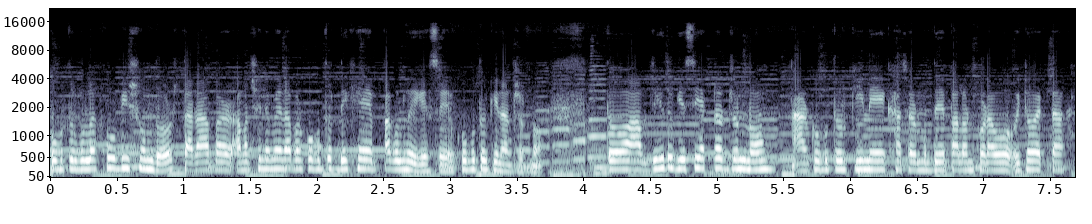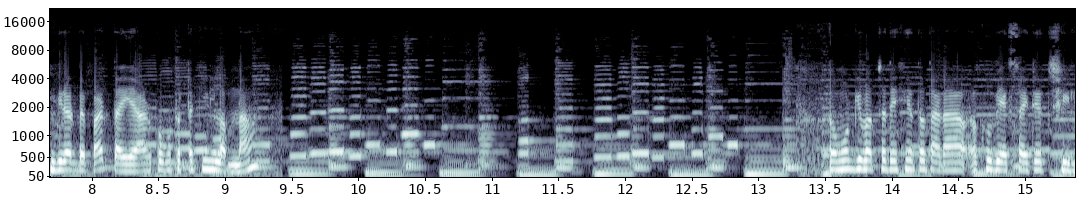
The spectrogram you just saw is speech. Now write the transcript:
কবুতরগুলো খুবই সুন্দর, তারা আবার আমার ছেলে মেয়েরা আবার কবুতর দেখে পাগল হয়ে গেছে কবুতর কেনার জন্য। তো যেহেতু গেছি একটার জন্য, আর কবুতর কিনে খাঁচার মধ্যে পালন করা ওইটাও একটা বিরাট ব্যাপার, তাই আর কবুতরটা কিনলাম না। তো মুরগির বাচ্চা দেখে তো তারা খুব এক্সাইটেড ছিল,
